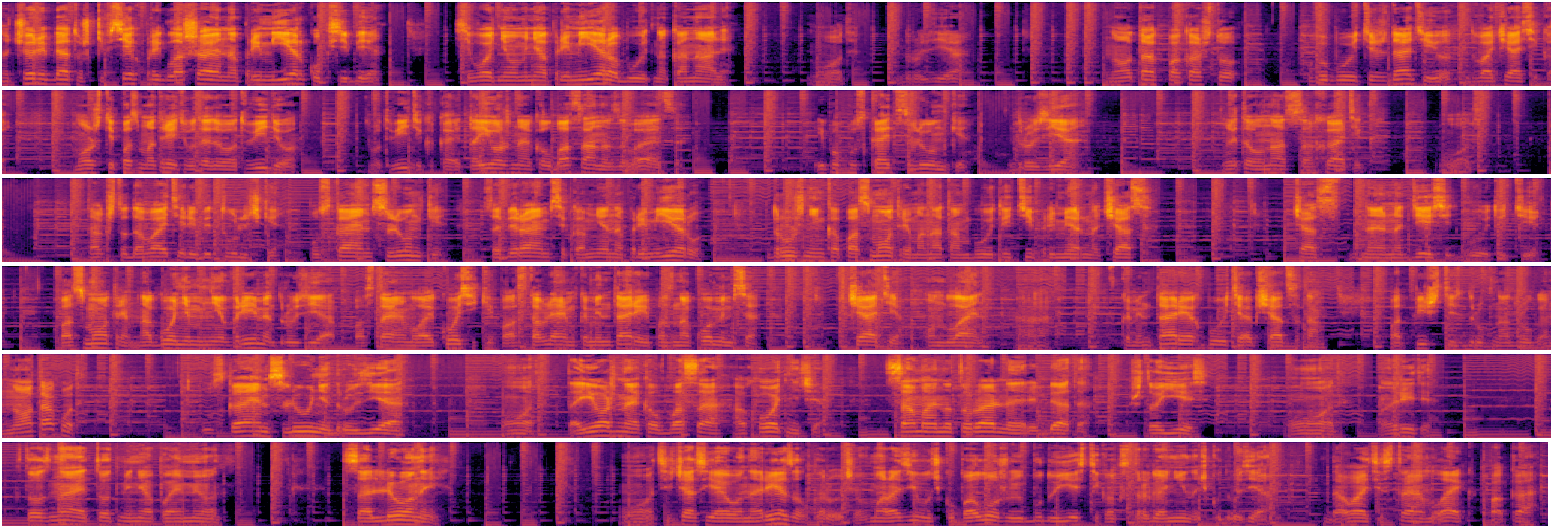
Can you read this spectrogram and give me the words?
Ну чё, ребятушки, всех приглашаю на премьерку к себе. Сегодня у меня премьера будет на канале. Вот, друзья. Ну а так пока что вы будете ждать ее два часика. Можете посмотреть вот это вот видео. Вот видите, какая таежная колбаса называется. И попускать слюнки, друзья. Это у нас сахатик. Вот. Так что давайте, ребятулечки, пускаем слюнки, собираемся ко мне на премьеру. Дружненько посмотрим, она там будет идти примерно час. Час, наверное, 10 будет идти. Посмотрим, нагоним мне время, друзья. Поставим лайкосики, поставляем комментарии, познакомимся в чате онлайн. А, в комментариях будете общаться там. Подпишитесь друг на друга. Ну а так вот, пускаем слюни, друзья. Вот, таежная колбаса, охотничья. Самая натуральная, ребята, что есть. Вот, смотрите. Кто знает, тот меня поймет. Соленый. Вот, сейчас я его нарезал, короче, в морозилочку положу и буду есть и как строганиночку, друзья. Давайте ставим лайк, пока.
